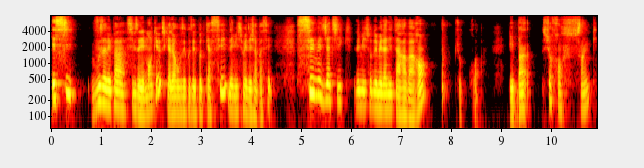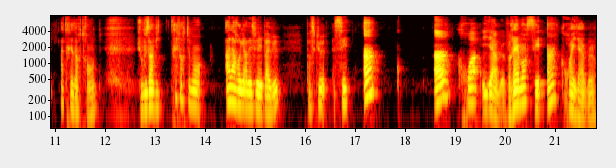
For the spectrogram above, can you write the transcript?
Et si vous avez pas, si vous avez manqué, parce qu'à l'heure où vous écoutez le podcast, l'émission est déjà passée, c'est médiatique, l'émission de Mélanie Taravaran, je crois, et eh ben sur France 5 à 13h30. Je vous invite très fortement à la regarder si vous ne l'avez pas vue, parce que c'est un incroyable. Vraiment, c'est incroyable.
